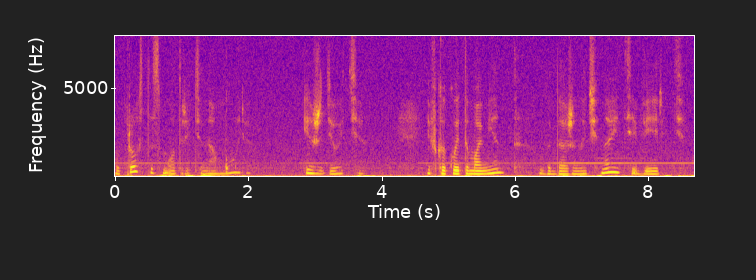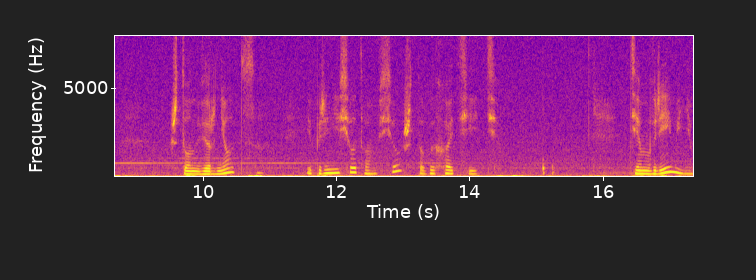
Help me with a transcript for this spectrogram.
Вы просто смотрите на море и ждете. И в какой-то момент вы даже начинаете верить что он вернется и принесет вам все, что вы хотите. Тем временем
